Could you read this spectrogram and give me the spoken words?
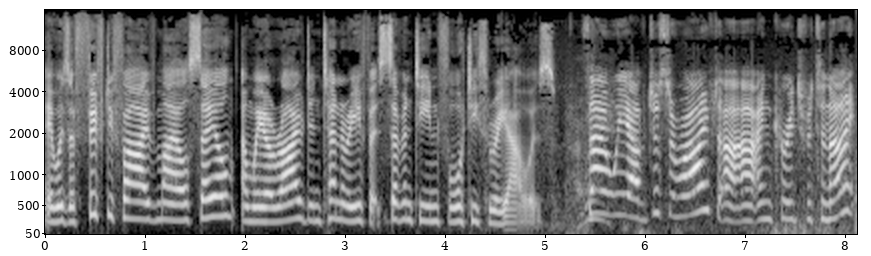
It was a 55 mile sail and we arrived in Tenerife at 1743 hours. So we have just arrived at our anchorage for tonight.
